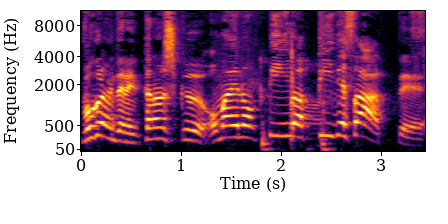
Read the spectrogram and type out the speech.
僕らみたいに楽しく「お前の P は P でさ」って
